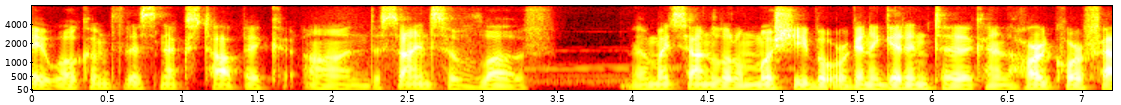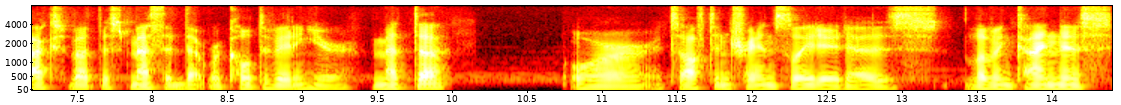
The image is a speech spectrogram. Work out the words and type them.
Hey, welcome to this next topic on the science of love. That might sound a little mushy, but we're going to get into kind of the hardcore facts about this method that we're cultivating here. Metta, or it's often translated as loving kindness.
